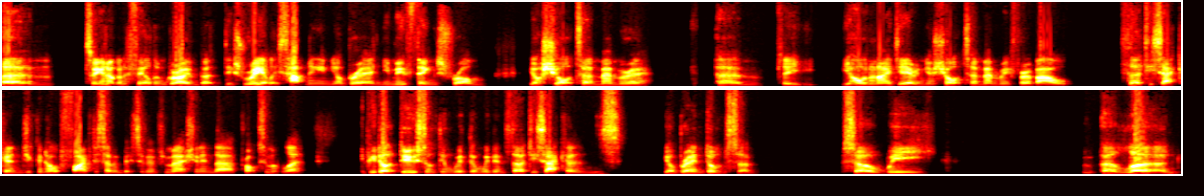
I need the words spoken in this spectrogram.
Um, so you're not going to feel them growing, but it's real. It's happening in your brain. You move things from your short-term memory. Um, so you, hold an idea in your short-term memory for about 30 seconds. You can hold five to seven bits of information in there approximately. If you don't do something with them within 30 seconds, your brain dumps them. So we uh, learn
